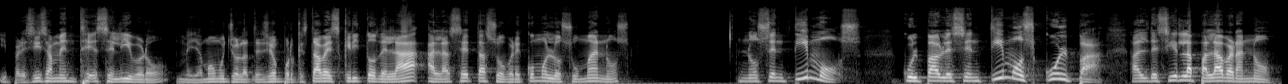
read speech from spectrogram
Y precisamente ese libro me llamó mucho la atención porque estaba escrito de la A a la Z sobre cómo los humanos nos sentimos culpables, sentimos culpa al decir la palabra no,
